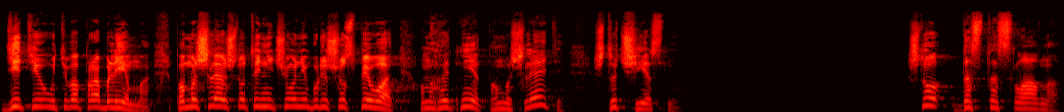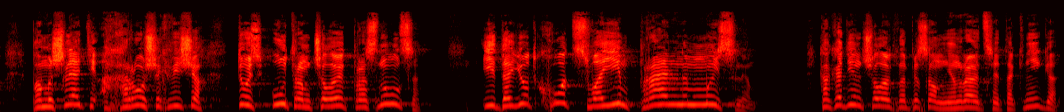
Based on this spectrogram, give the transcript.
дети, у тебя проблема, помышляю, что ты ничего не будешь успевать. Он говорит, нет, помышляйте, что честно, что достославно, помышляйте о хороших вещах. То есть утром человек проснулся – и дает ход своим правильным мыслям. Как один человек написал, мне нравится эта книга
